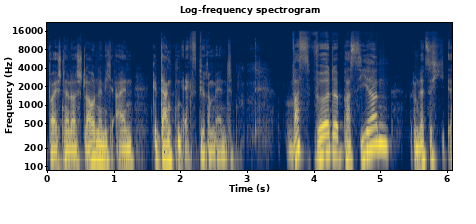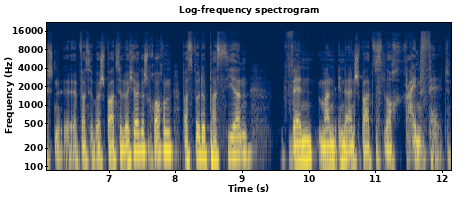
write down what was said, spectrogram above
bei Schneller Schlau, nämlich ein Gedankenexperiment. Was würde passieren, wir haben letztlich etwas über schwarze Löcher gesprochen, was würde passieren, wenn man in ein schwarzes Loch reinfällt?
